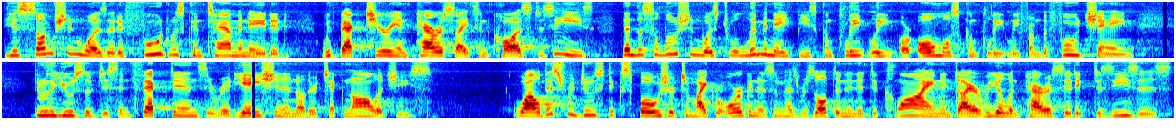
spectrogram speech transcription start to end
The assumption was that if food was contaminated with bacteria and parasites and cause disease, then the solution was to eliminate these completely or almost completely from the food chain through the use of disinfectants, irradiation, and other technologies. While this reduced exposure to microorganisms has resulted in a decline in diarrheal and parasitic diseases,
